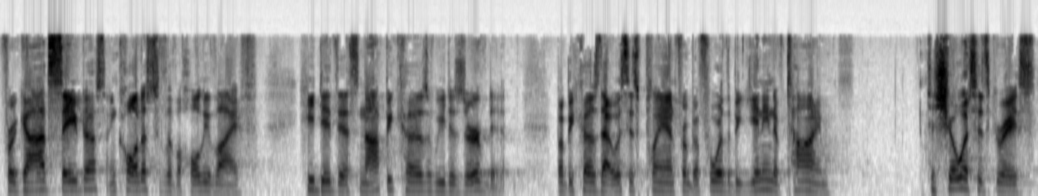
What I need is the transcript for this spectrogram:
For God saved us and called us to live a holy life. He did this not because we deserved it, but because that was his plan from before the beginning of time to show us his grace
